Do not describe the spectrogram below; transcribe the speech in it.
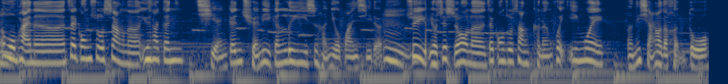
恶魔牌呢，在工作上呢，因为它跟钱、跟权力、跟利益是很有关系的。嗯，所以有些时候呢，在工作上可能会因为。呃，你想要的很多，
